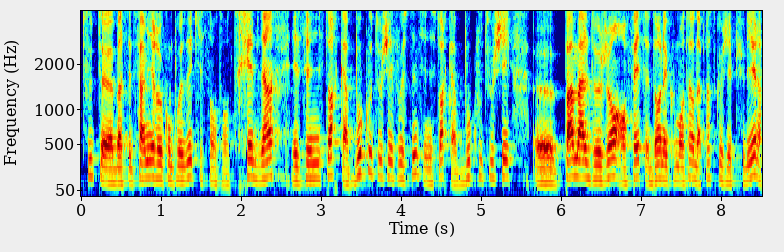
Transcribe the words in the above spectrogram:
toute euh, ben, cette famille recomposée qui s'entend très bien et c'est une histoire qui a beaucoup touché Faustine, c'est une histoire qui a beaucoup touché pas mal de gens en fait dans les commentaires d'après ce que j'ai pu lire.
